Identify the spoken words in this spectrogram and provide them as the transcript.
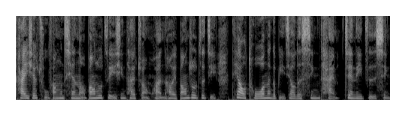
开一些处方签呢，帮助自己心态转换，然后也帮助自己跳脱那个比较的心态，建立自信。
